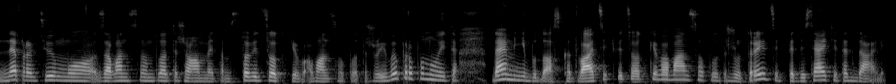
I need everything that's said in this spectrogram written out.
не працюємо з авансовими платежами, там 100% авансового платежу. І ви пропонуєте, дай мені, будь ласка, 20% авансового платежу, 30, 50 і так далі.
